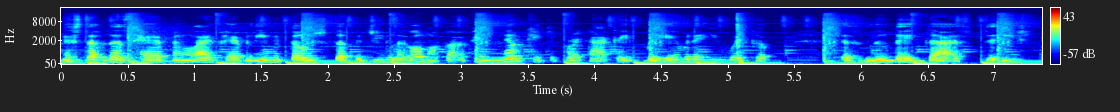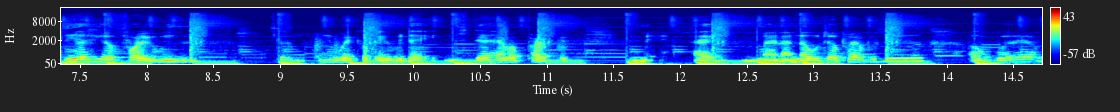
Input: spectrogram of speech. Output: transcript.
and stuff does happen, life happen, even though stuff that you like, oh my God, I can't never catch a break. I can't. But every day you wake up, it's a new day. God, you still here for a reason. You wake up every day. You still have a purpose. Hey, you might not know what your purpose is or whatever,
